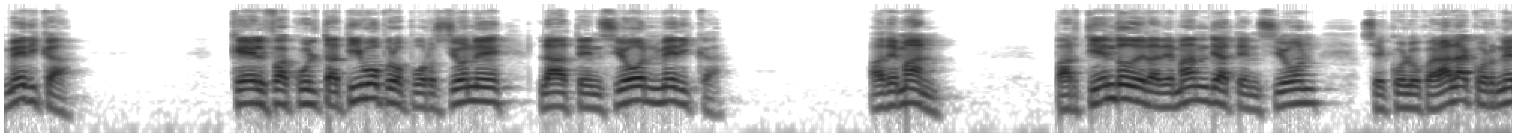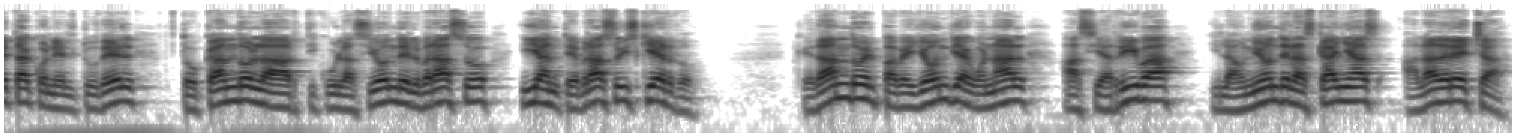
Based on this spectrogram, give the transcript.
médica. Que el facultativo proporcione la atención médica. Ademán. Partiendo del ademán de atención, se colocará la corneta con el tudel tocando la articulación del brazo y antebrazo izquierdo, quedando el pabellón diagonal hacia arriba y la unión de las cañas a la derecha.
